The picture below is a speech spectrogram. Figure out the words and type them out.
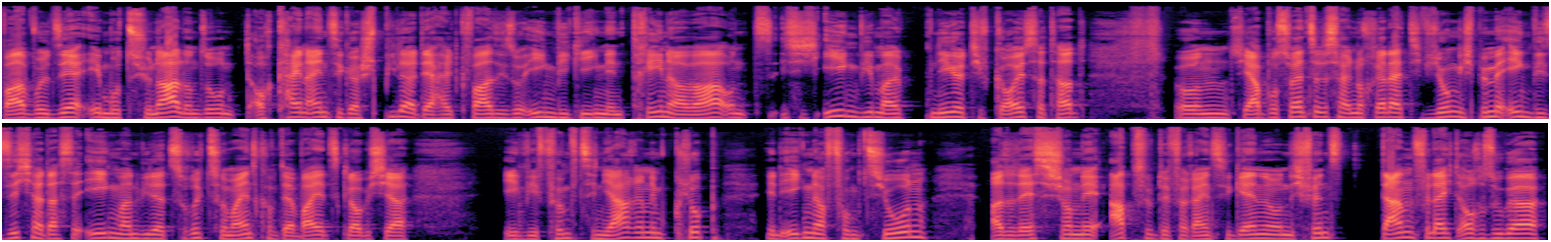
war wohl sehr emotional und so und auch kein einziger Spieler, der halt quasi so irgendwie gegen den Trainer war und sich irgendwie mal negativ geäußert hat. Und ja, Bo Svensson ist halt noch relativ jung. Ich bin mir irgendwie sicher, dass er irgendwann wieder zurück zu Mainz kommt. Der war jetzt, glaube ich, ja irgendwie 15 Jahre in dem Club in irgendeiner Funktion. Also der ist schon eine absolute Vereinslegende und ich finde es dann vielleicht auch sogar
